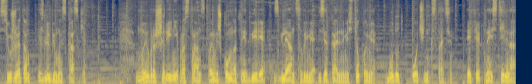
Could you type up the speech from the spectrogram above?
сюжетом из любимой сказки. Но и в расширении пространства межкомнатные двери с глянцевыми зеркальными стеклами будут очень кстати. Эффектно и стильно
